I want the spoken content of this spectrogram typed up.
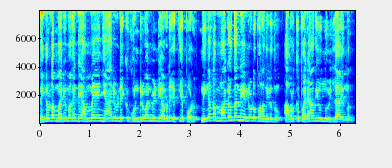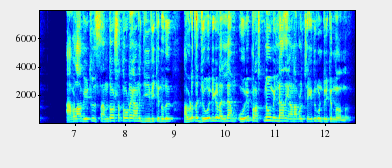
നിങ്ങളുടെ മരുമകന്റെ അമ്മയെ ഞാൻ ഇവിടേക്ക് കൊണ്ടുവരുവാൻ വേണ്ടി അവിടെ എത്തിയപ്പോൾ നിങ്ങളുടെ മകൾ തന്നെ എന്നോട് പറഞ്ഞിരുന്നു അവൾക്ക് പരാതിയൊന്നുമില്ല എന്ന്. അവൾ ആ വീട്ടിൽ സന്തോഷത്തോടെയാണ് ജീവിക്കുന്നത്. അവിടുത്തെ ജോലികളെല്ലാം ഒരു പ്രശ്നവുമില്ലാതെയാണ് അവൾ ചെയ്തുകൊണ്ടിരിക്കുന്നതെന്ന്.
